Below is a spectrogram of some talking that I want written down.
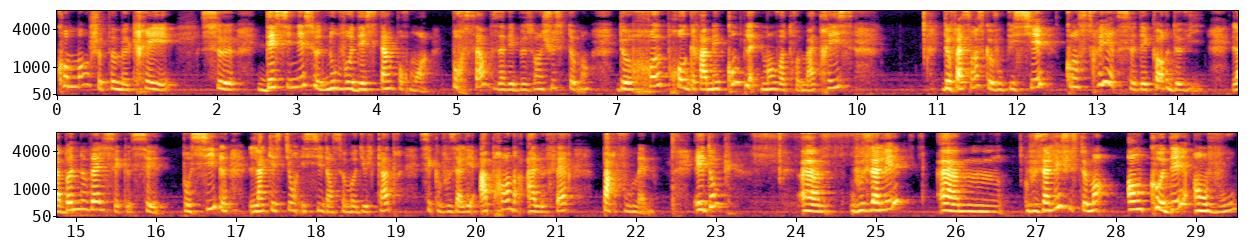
Comment je peux me créer, ce, dessiner ce nouveau destin pour moi pour ça, vous avez besoin justement de reprogrammer complètement votre matrice de façon à ce que vous puissiez construire ce décor de vie. La bonne nouvelle, c'est que c'est possible. La question ici dans ce module 4, c'est que vous allez apprendre à le faire par vous-même. Et donc, euh, vous, allez, euh, vous allez justement encoder en vous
